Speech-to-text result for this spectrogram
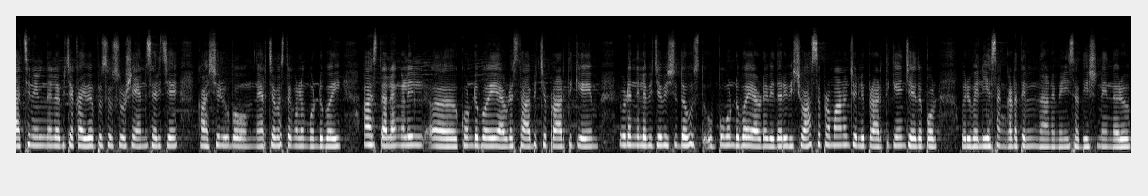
അച്ഛനിൽ നിന്ന് ലഭിച്ച കൈവയ്പ് ശുശ്രൂഷ അനുസരിച്ച് കാശുരൂപവും നേർച്ച വസ്തുക്കളും കൊണ്ടുപോയി ആ സ്ഥലങ്ങളിൽ കൊണ്ടുപോയി അവിടെ സ്ഥാപിച്ച് പ്രാർത്ഥിക്കുകയും ഇവിടെ നിന്ന് ലഭിച്ച വിശുദ്ധ ഉപ്പ് കൊണ്ടുപോയി അവിടെ വിതറി വിശ്വാസ പ്രമാണം ചൊല്ലി പ്രാർത്ഥിക്കുകയും ചെയ്തപ്പോൾ ഒരു വലിയ സങ്കടത്തിൽ നിന്നാണ് മിനി സതീഷിനെ ഇന്നൊരു ആ,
